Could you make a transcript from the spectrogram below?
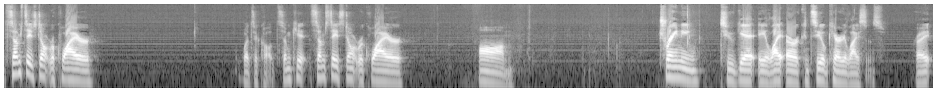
some states don't require what's it called? Some ki- some states don't require um training to get a light or a concealed carry license, right?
